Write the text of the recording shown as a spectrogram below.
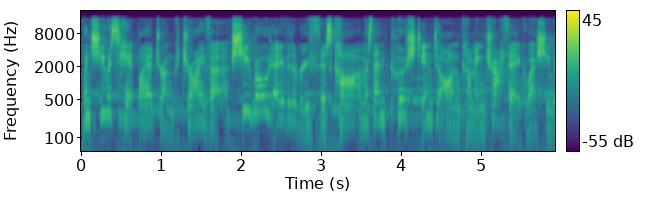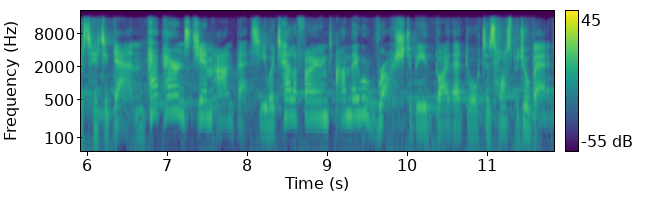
when she was hit by a drunk driver. She rolled over the roof of his car and was then pushed into oncoming traffic where she was hit again. Her parents Jim and Betsy were telephoned and they were rushed to be by their daughter's hospital bed.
